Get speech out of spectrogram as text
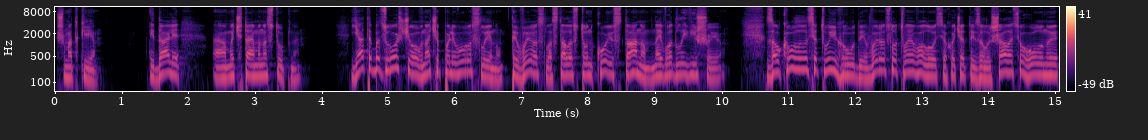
шматки. І далі ми читаємо наступне. Я тебе зрощував, наче польову рослину. Ти виросла, стала стрункою станом найвродливішою. Заокрулилися твої груди, виросло твоє волосся, хоча ти залишалась оголеною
